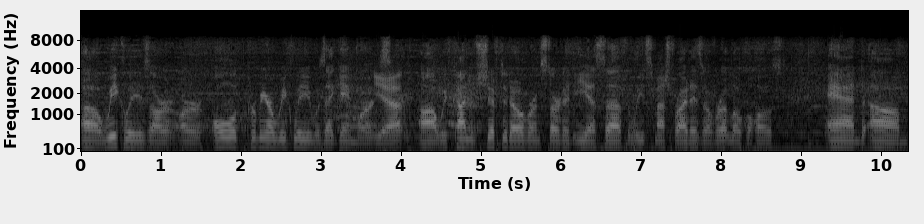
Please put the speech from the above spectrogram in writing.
uh, weeklies. Our, our old Premier Weekly was at GameWorks. Yeah. Uh, we've kind of shifted over and started ESF Elite Smash Fridays over at localhost, and um,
